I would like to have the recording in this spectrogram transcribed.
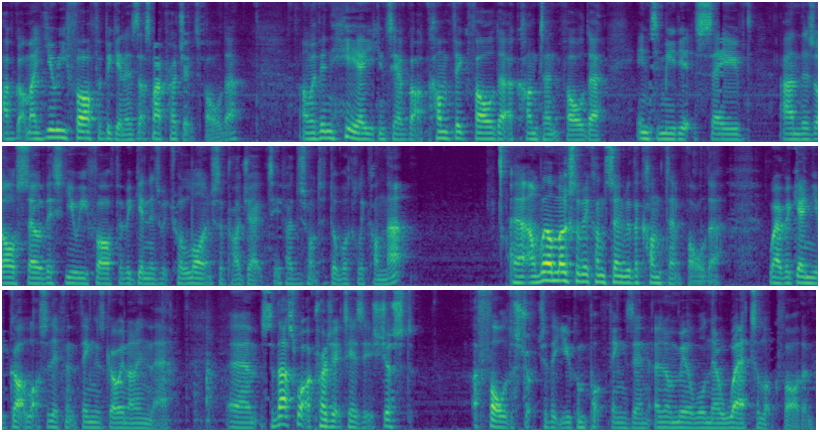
I've got my UE4 for beginners, that's my project folder. And within here, you can see I've got a config folder, a content folder, intermediate saved, and there's also this UE4 for beginners, which will launch the project if I just want to double click on that. Uh, and we'll mostly be concerned with the content folder where again you've got lots of different things going on in there. Um, so that's what a project is, it's just a folder structure that you can put things in and Unreal will know where to look for them.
